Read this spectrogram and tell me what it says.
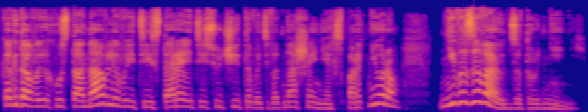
когда вы их устанавливаете и стараетесь учитывать в отношениях с партнером, не вызывают затруднений?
